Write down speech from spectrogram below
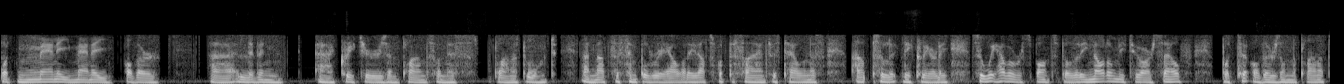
but many, many other uh, living uh, creatures and plants on this planet won't. And that's a simple reality. That's what the science is telling us absolutely clearly. So we have a responsibility not only to ourselves, but to others on the planet.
